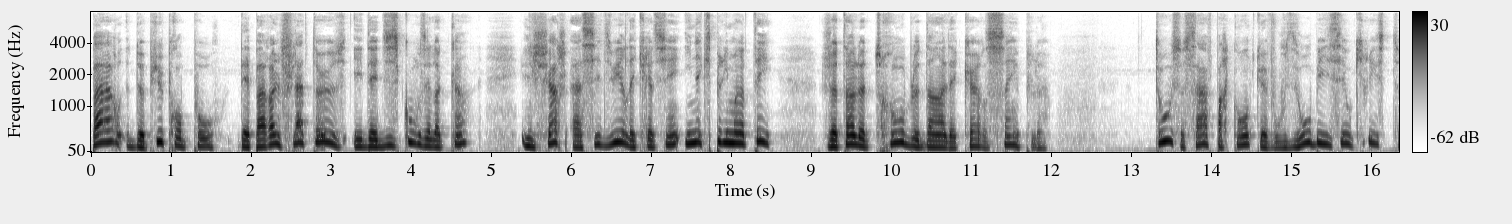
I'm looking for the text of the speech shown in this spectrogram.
Par de pieux propos, des paroles flatteuses et des discours éloquents, il cherche à séduire les chrétiens inexpérimentés, jetant le trouble dans les cœurs simples. Tous savent par contre que vous obéissez au Christ.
